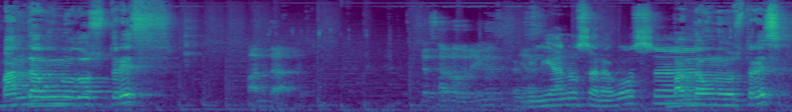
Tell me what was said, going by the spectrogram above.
Banda 1, 2, 3. Banda. César Rodríguez. Emiliano Zaragoza. Banda 1, 2, 3.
